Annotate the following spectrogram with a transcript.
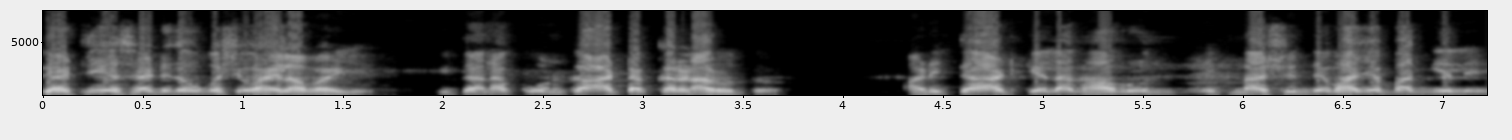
त्याची यासाठी चौकशी व्हायला पाहिजे की त्यांना कोण का अटक करणार होतं? आणि त्या अटकेला घाबरून एकनाथ शिंदे भाजपात गेले.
